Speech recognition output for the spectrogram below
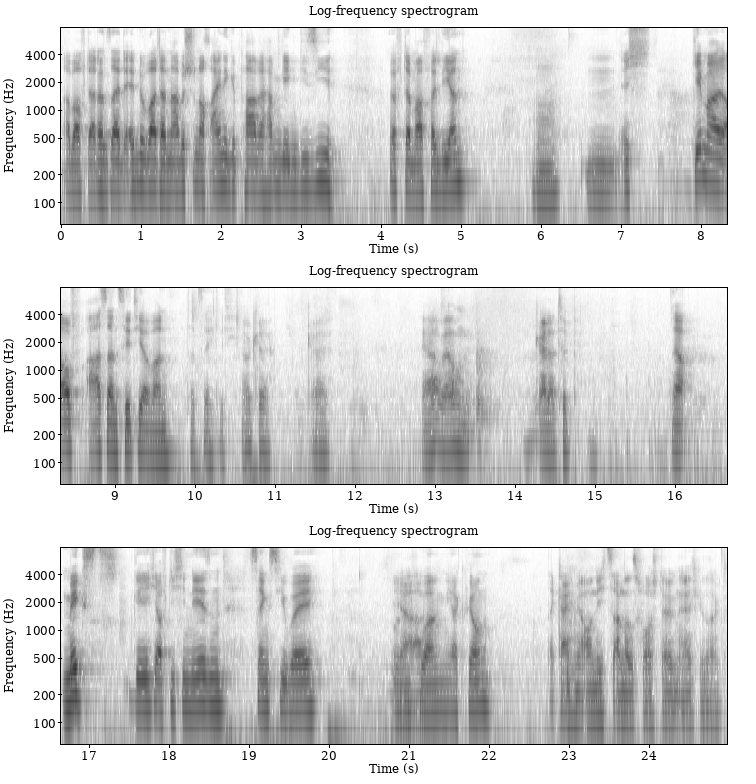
aber auf der anderen Seite Endo Watanabe schon auch einige Paare haben, gegen die sie öfter mal verlieren. Mhm. Hm, Ich gehe mal auf Asan Setiawan tatsächlich. Okay, geil. Ja, wäre auch ein geiler Tipp. Ja. Mixed gehe ich auf die Chinesen, Zheng Siwei und Ja. Huang Yaqiong. Da kann ich mir auch nichts anderes vorstellen, ehrlich gesagt.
